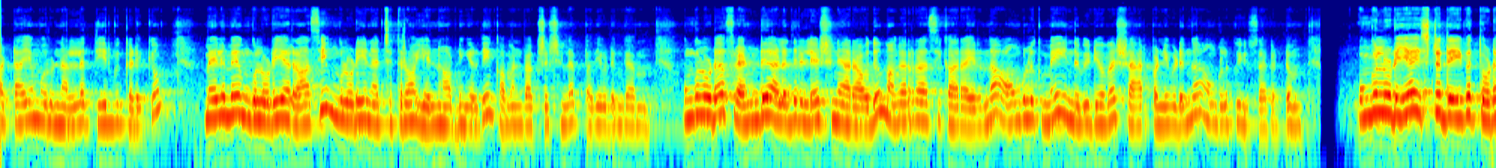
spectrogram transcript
கட்டாயம் ஒரு நல்ல தீர்வு கிடைக்கும். மேலுமே உங்களுடைய ராசி உங்களுடைய நட்சத்திரம் என்ன அப்படிங்கிறதையும் கமெண்ட் பாக்ஸ் செக்ஷனில் பதிவிடுங்க. உங்களோட ஃப்ரெண்டு அல்லது ரிலேஷன் யாராவது மகர ராசிக்காராக இருந்தால் அவங்களுக்குமே இந்த வீடியோவை ஷேர் பண்ணிவிடுங்க. அவங்களுக்கு உங்களுக்கு யூஸ் ஆகட்டும். உங்களுடைய இஷ்ட தெய்வத்தோட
